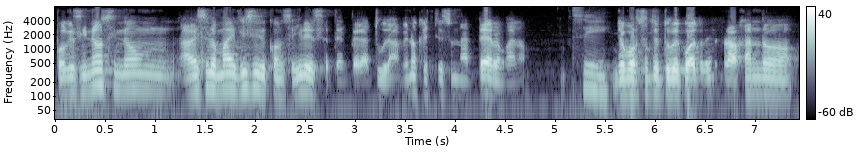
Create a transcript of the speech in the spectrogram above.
porque si no, si no, a veces lo más difícil es conseguir esa temperatura, a menos que estés en una terma, ¿no? Sí. Yo por suerte tuve cuatro años trabajando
